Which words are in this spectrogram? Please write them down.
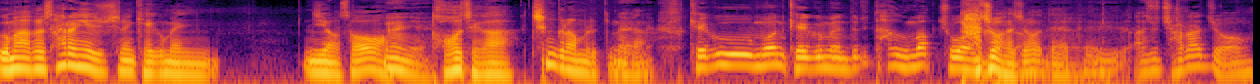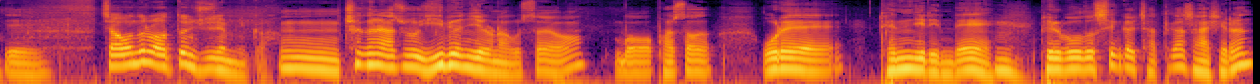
음악을 사랑해 주시는 개그맨 이어서 네, 네. 더 제가 친근함을 네. 느낍니다. 네. 개그우먼 개그맨들이 다 음악 좋아합니다. 다 좋아하죠. 네, 네. 아주 잘하죠. 예. 자, 오늘은 어떤 주제입니까? 음 최근에 아주 이변이 일어나고 있어요. 뭐 벌써 올해 된 일인데 음. 빌보드 싱글 차트가 사실은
